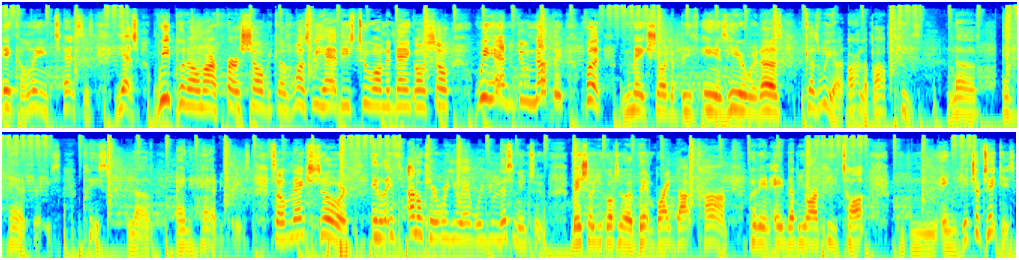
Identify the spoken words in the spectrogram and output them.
in Killeen, Texas. Yes, we put on our first show because once we had these two on the Dango show, we had to do nothing but make sure the beef ends here with us because we are all about peace, love, and hair grease. Peace, love, and hair grease. So make sure, if I don't care where you at, where you listening to, make sure you go to eventbrite.com, put in AWRP Talk, mm, and get your tickets.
